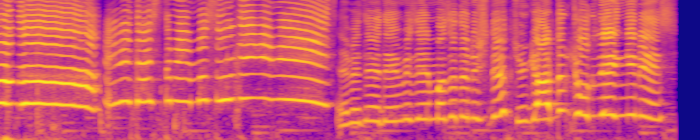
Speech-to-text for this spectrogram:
oldu. Evet aşkım elmas oldu evimiz. Evet evet dönüştü. Çünkü artık çok zenginiz.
